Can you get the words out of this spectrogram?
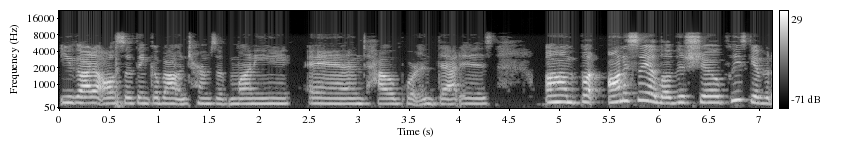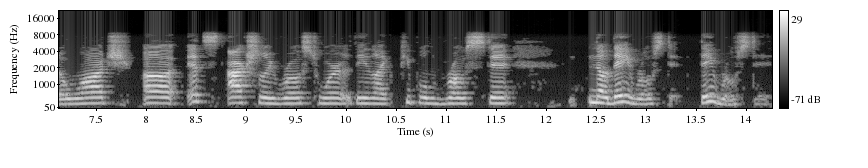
you gotta also think about in terms of money and how important that is. Um, but honestly, I love this show. Please give it a watch. Uh, it's actually roast worthy. Like people roast it. No, they roast it. They roast it,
